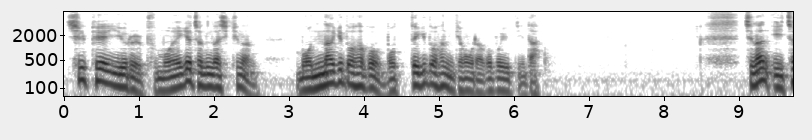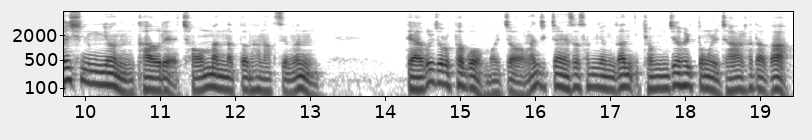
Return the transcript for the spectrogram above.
실패의 이유를 부모에게 전가시키는 못나기도 하고 못되기도 한 경우라고 보입니다. 지난 2016년 가을에 처음 만났던 한 학생은 대학을 졸업하고 멀쩡한 직장에서 3년간 경제 활동을 잘 하다가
